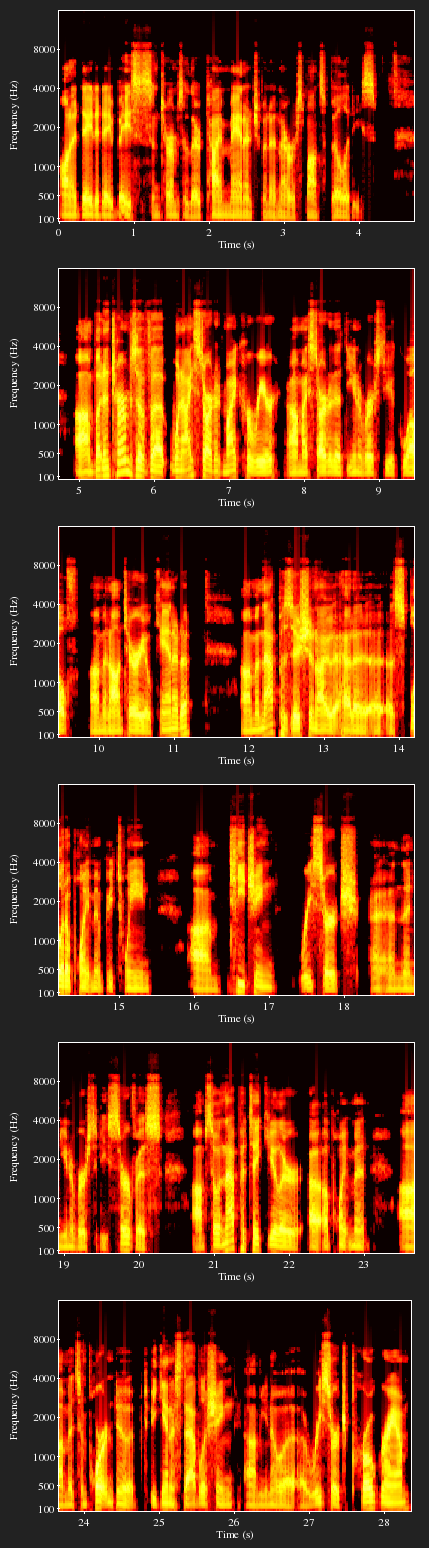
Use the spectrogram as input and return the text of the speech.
on a day-to-day basis in terms of their time management and their responsibilities. Um, but in terms of uh, when I started my career, um, I started at the University of Guelph um, in Ontario, Canada. Um, in that position, I had a, a split appointment between um, teaching, research, and then university service. Um, so in that particular uh, appointment, it's important to, to begin establishing, you know, a, a research program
